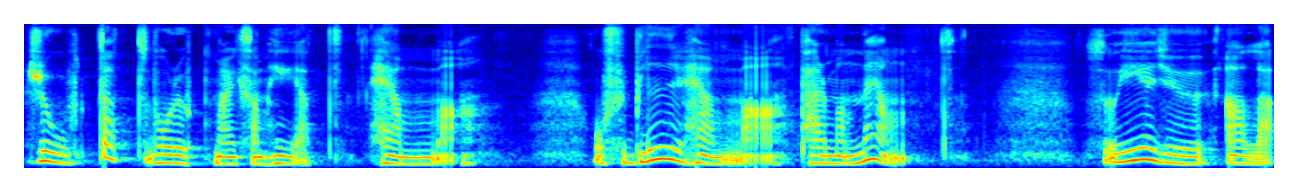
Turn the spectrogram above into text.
rotat vår uppmärksamhet hemma och förblir hemma permanent så är ju alla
